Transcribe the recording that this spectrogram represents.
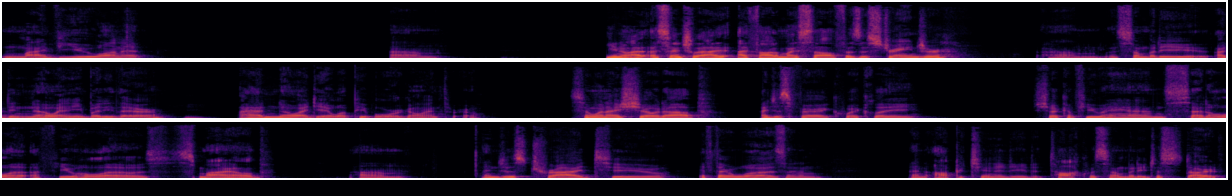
my view on it, um, you know, I, essentially I, I, thought of myself as a stranger, um, as somebody, I didn't know anybody there. Mm. I had no idea what people were going through. So when I showed up, I just very quickly shook a few hands, said hello, a few hellos, smiled, um, and just tried to, if there was an an opportunity to talk with somebody, just start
